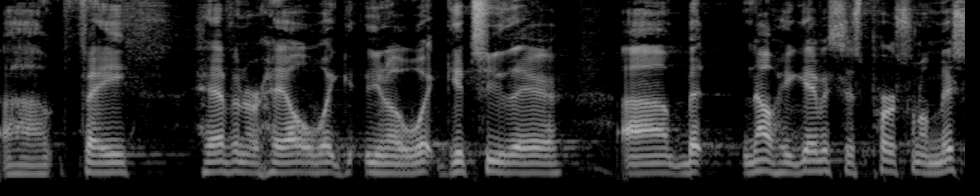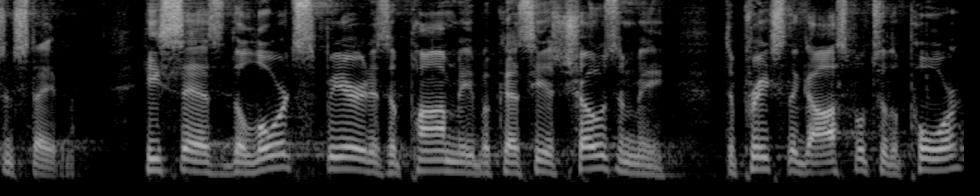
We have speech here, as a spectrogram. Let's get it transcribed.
uh, faith, heaven or hell, what, you know, what gets you there. Um, but no, he gave us his personal mission statement. He says, The Lord's Spirit is upon me because He has chosen me to preach the gospel to the poor.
